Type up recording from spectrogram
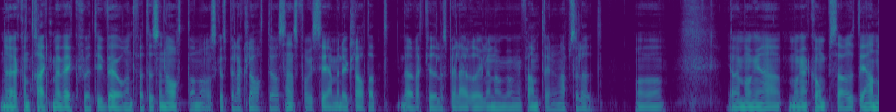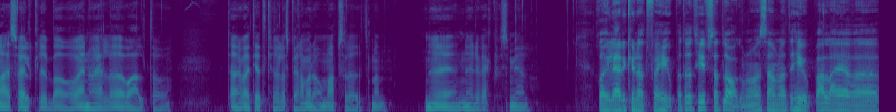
nu har jag kontrakt med Växjö till våren 2018 och ska spela klart då och sen får vi se. Men det är klart att det hade varit kul att spela i Rögle någon gång i framtiden, absolut. Och jag har många, många kompisar ute i andra SHL-klubbar och NHL och överallt och det hade varit jättekul att spela med dem, absolut. Men nu är, nu är det Växjö som gäller. Rögle hade kunnat få ihop ett rätt hyfsat lag om de har samlat ihop alla er, eh,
